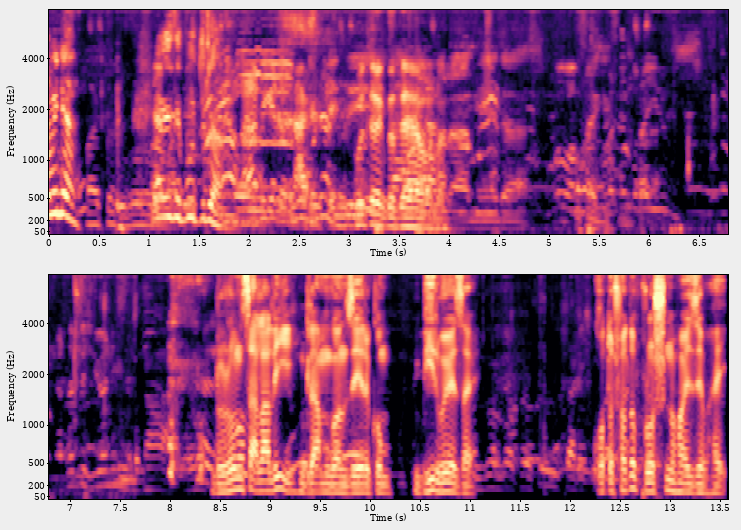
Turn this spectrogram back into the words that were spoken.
আমি না। এই যে পুত্রা। বুঝতে একটু দেখাবো না। ড্রোন চালালি গ্রামগঞ্জে এরকম ভিড় হয়ে যায়। কত শত প্রশ্ন হয় যে ভাই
